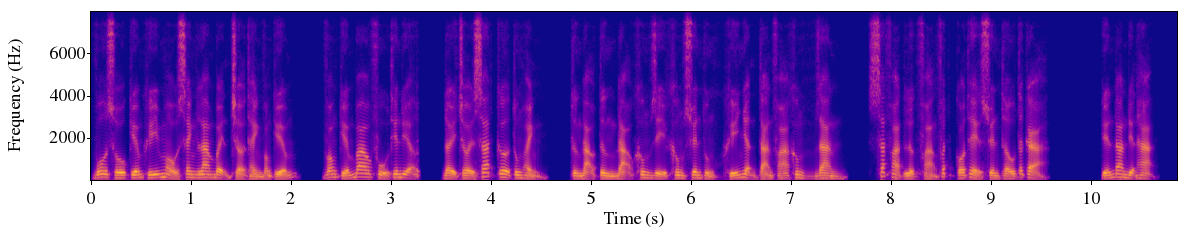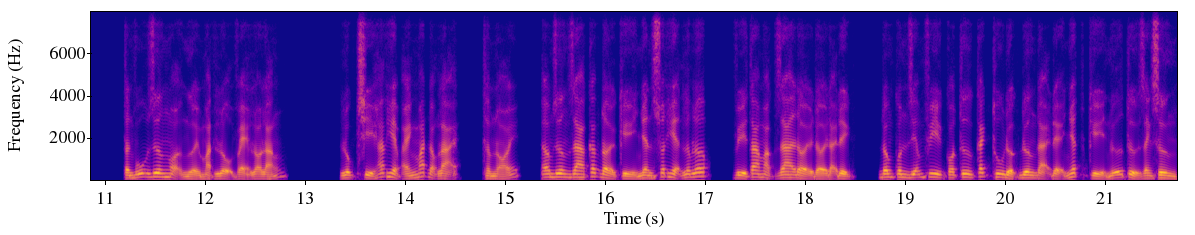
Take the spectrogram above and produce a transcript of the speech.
Vô số kiếm khí màu xanh lam bệnh trở thành vong kiếm vong kiếm bao phủ thiên địa, đầy trời sát cơ tung hành, từng đạo từng đạo không gì không xuyên thủng khí nhận tàn phá không gian, sát phạt lực phảng phất có thể xuyên thấu tất cả. Tiến đan điện hạ. Tần vũ dương mọi người mặt lộ vẻ lo lắng lục chỉ hắc hiệp ánh mắt đọc lại, thầm nói, âm dương gia các đời kỳ nhân xuất hiện lớp lớp, vì ta mặc ra đời đời đại địch, đông quân diễm phi có tư cách thu được đương đại đệ nhất kỳ nữ tử danh sưng.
